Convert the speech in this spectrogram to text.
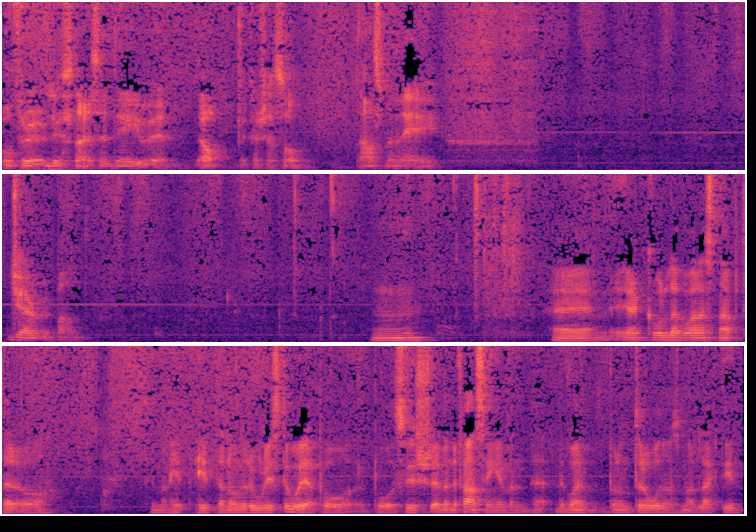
Och för lyssnare så är Dave, ja, det kanske jag sa, han som är med i Jeremy Band. Mm. Eh, jag kollar bara snabbt här och ser om man hitt- hittar någon rolig historia på, på syrsor. Men det fanns ingen, men det var en, på de tråden som hade lagt in.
